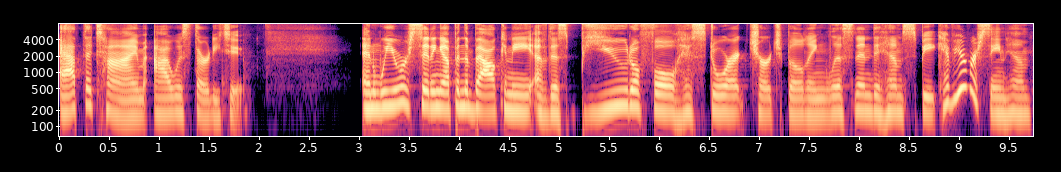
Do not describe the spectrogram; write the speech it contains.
at the time I was 32. And we were sitting up in the balcony of this beautiful historic church building listening to him speak. Have you ever seen him?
